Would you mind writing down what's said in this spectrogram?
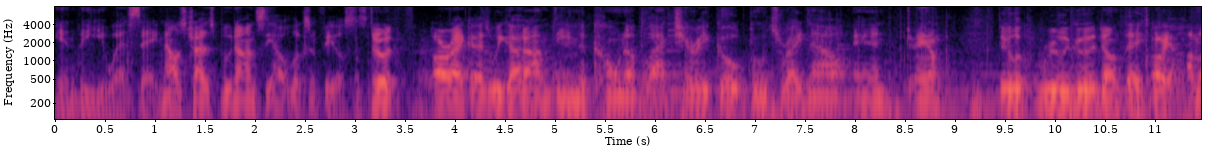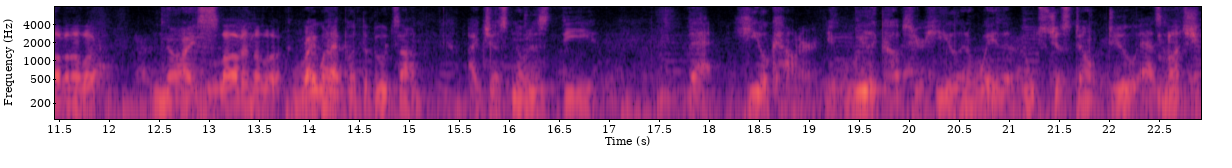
in the usa now let's try this boot on and see how it looks and feels Let's do it. all right, guys, we got on the Nocona Black Cherry Goat boots right now, and damn, they look really good, don't they? Oh yeah, I'm loving the look. Nice. Loving the look. Right when I put the boots on, I just noticed the that heel counter. It really cups your heel in a way that boots just don't do as mm-hmm. much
